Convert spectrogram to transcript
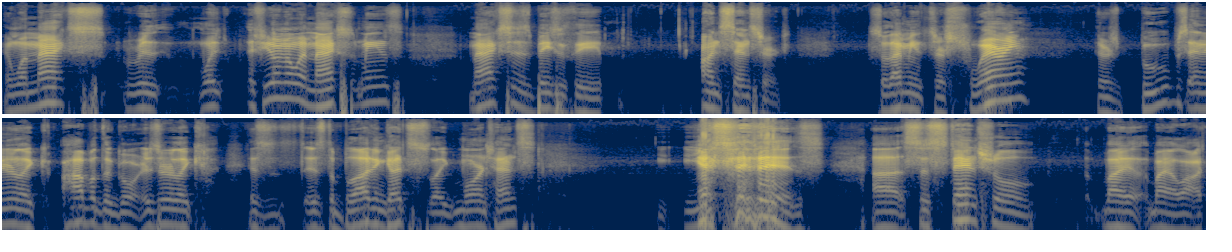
And what Max, re- what, if you don't know what Max means, Max is basically uncensored. So that means there's swearing, there's boobs, and you're like, how about the gore? Is there like, is is the blood and guts like more intense? Yes, it is substantial by by a lot,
